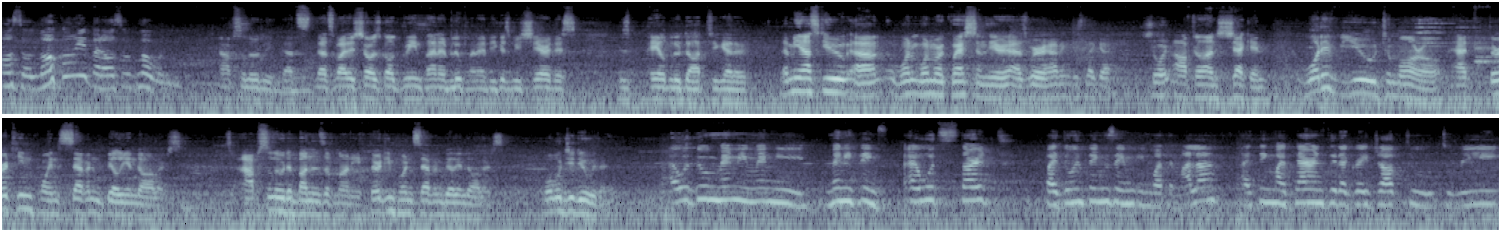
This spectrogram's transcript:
also locally, but also globally. Absolutely. That's that's why the show is called Green Planet, Blue Planet because we share this this pale blue dot together. Let me ask you uh, one one more question here as we're having just like a short after lunch check-in. What if you tomorrow had 13.7 billion dollars? It's absolute abundance of money. 13.7 billion dollars. What would you do with it? I would do many, many, many things. I would start by doing things in, in Guatemala. I think my parents did a great job to, to really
